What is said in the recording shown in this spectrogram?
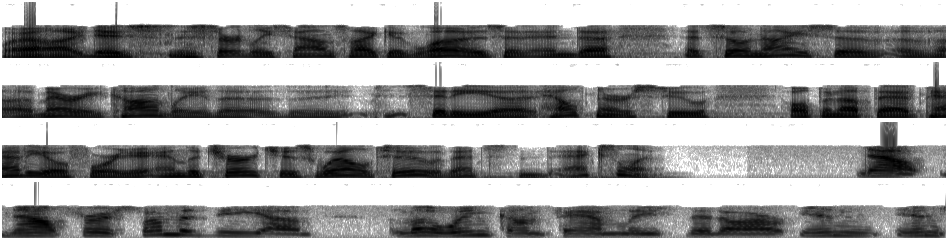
Well, it, it certainly sounds like it was, and, and uh, that's so nice of, of uh, Mary Conley, the the city uh, health nurse, to open up that patio for you, and the church as well too. That's excellent. Now, now for some of the um, low income families that are in in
